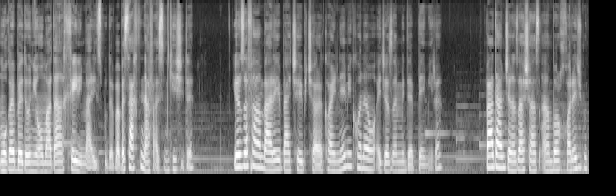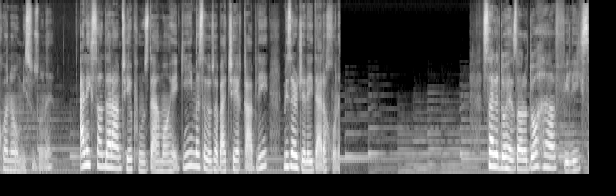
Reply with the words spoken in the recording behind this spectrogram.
موقع به دنیا اومدن خیلی مریض بوده و به سختی نفس میکشیده. یوزف هم برای بچه بیچاره کاری نمی‌کنه و اجازه میده بمیره. بعدم جنازش از انبار خارج می‌کنه و میسوزونه. الکساندر هم توی 15 ماهگی مثل دوتا بچه قبلی می‌ذاره جلوی در خونه. سال 2002 هم فیلیکس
